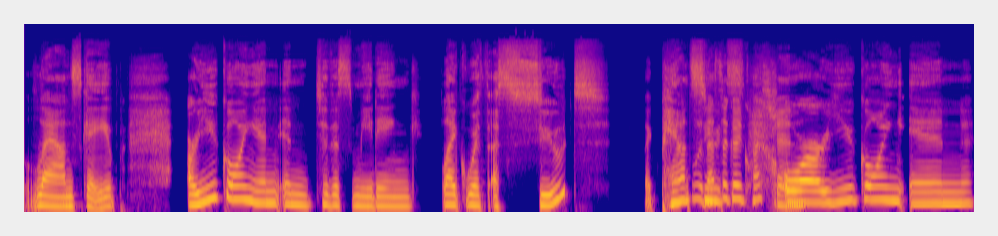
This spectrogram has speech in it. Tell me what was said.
landscape, are you going in into this meeting like with a suit, like pantsuits? Ooh, that's a good question. Or are you going in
